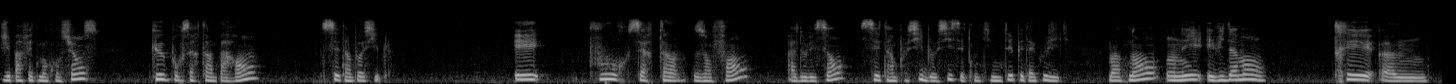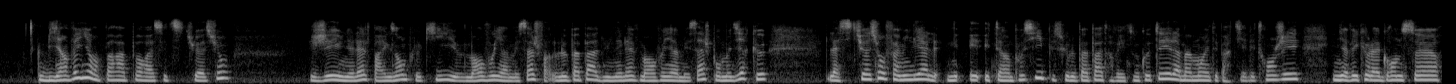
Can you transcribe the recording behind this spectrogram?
j'ai parfaitement conscience que pour certains parents, c'est impossible. Et pour certains enfants, adolescents, c'est impossible aussi cette continuité pédagogique. Maintenant, on est évidemment très euh, bienveillant par rapport à cette situation. J'ai une élève, par exemple, qui m'a envoyé un message, enfin, le papa d'une élève m'a envoyé un message pour me dire que la situation familiale était impossible, puisque le papa travaillait de son côté, la maman était partie à l'étranger, il n'y avait que la grande sœur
